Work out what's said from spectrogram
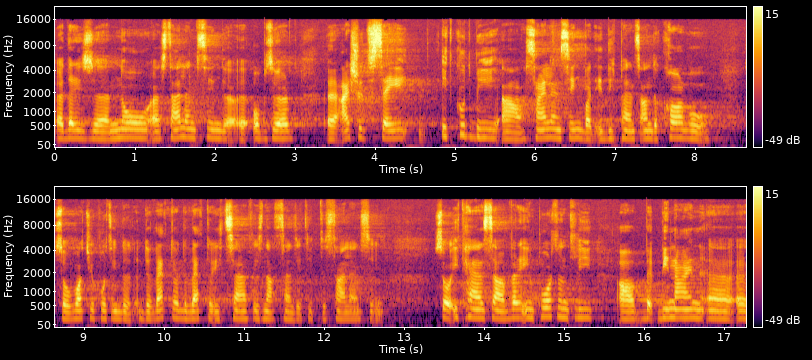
Uh, there is uh, no uh, silencing observed. I should say it could be silencing, but it depends on the cargo. So what you put in the, the vector, the vector itself is not sensitive to silencing. So it has very importantly uh, benign uh,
